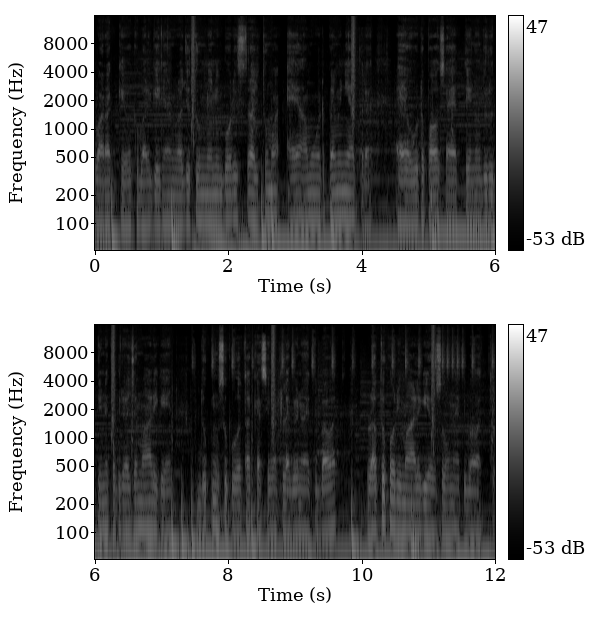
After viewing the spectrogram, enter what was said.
වරක් එවක බල්ගේරයන් රජතුන්වැනි බොරිස් රජතුමා ඇය හමුවට පැමිණි අතර ඇය ඌට පවස ඇත්තේ නොදුරු දිනකති රජ මාලිගෙන් දුක්මුසු පුවතක් ඇසිවට ලැබෙන ඇති බවත් රතු පොඩි මාලිගේ ඔසවුන ඇති බවත්ය.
